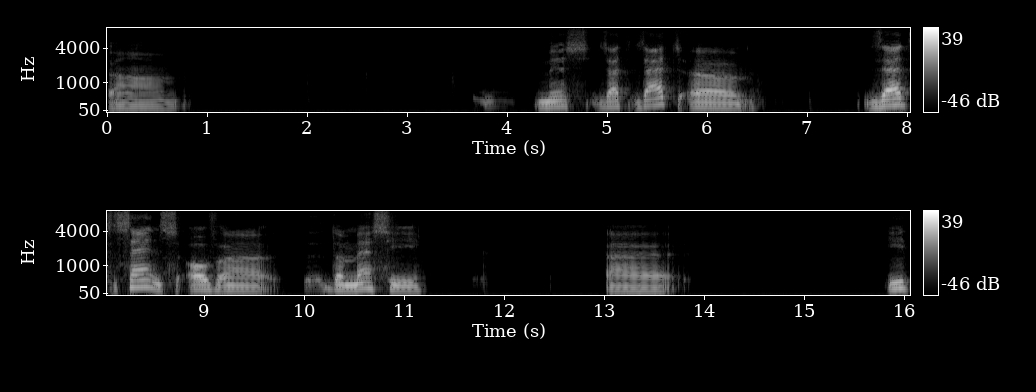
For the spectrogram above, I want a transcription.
um, that that um, that sense of uh, the mercy uh, it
